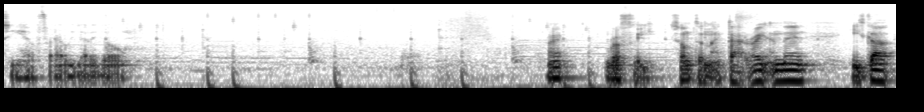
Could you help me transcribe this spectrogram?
see how far we gotta go. Right, roughly something like that, right? And then he's got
